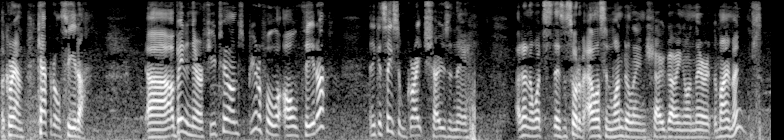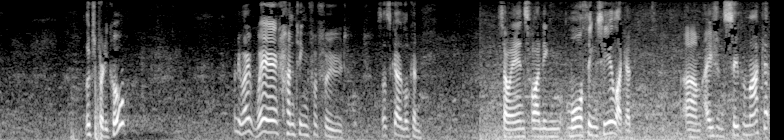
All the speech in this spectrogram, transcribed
Look around. Capitol Theatre. Uh, I've been in there a few times. Beautiful old theatre. And you can see some great shows in there. I don't know what's... There's a sort of Alice in Wonderland show going on there at the moment. Looks pretty cool. Anyway, we're hunting for food. So let's go looking. So Anne's finding more things here, like a um, Asian supermarket,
